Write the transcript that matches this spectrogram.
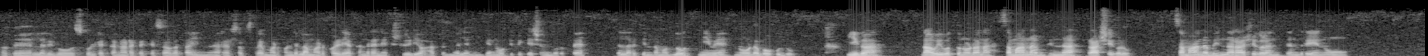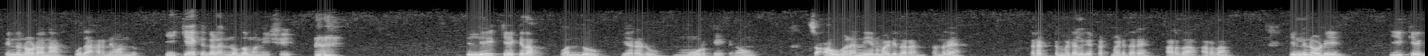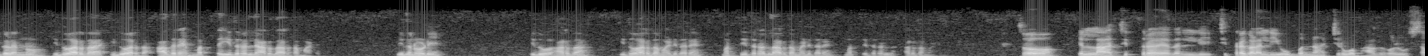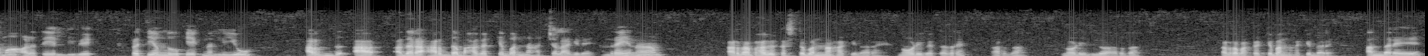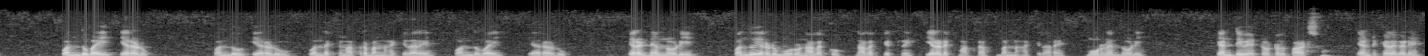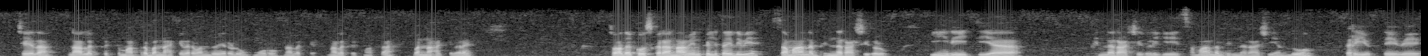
Okay, ಎಲ್ಲರಿಗೂ school tech ಕರ್ನಾಟಕಕ್ಕೆ ಸ್ವಾಗತ. ಇನ್ನು ಯಾರ್ಯಾರು ಸಬ್ಸ್ಕ್ರೈಬ್ ಮಾಡ್ಕೊಂಡಿಲ್ಲ, ಮಾಡ್ಕೊಳ್ಳಿ. ಯಾಕಂದರೆ ನೆಕ್ಸ್ಟ್ ವಿಡಿಯೋ ಹಾಕಿದ ಮೇಲೆ ನಿಮಗೆ ನೋಟಿಫಿಕೇಶನ್ ಬರುತ್ತೆ. ಎಲ್ಲರಿಗಿಂತ ಮೊದಲು ನೀವೇ ನೋಡಬಹುದು. ಈಗ ನಾವು ಇವತ್ತು ನೋಡೋಣ ಸಮಾನ ಭಿನ್ನ ರಾಶಿಗಳು. ಸಮಾನ ಭಿನ್ನ ರಾಶಿಗಳಂತಂದ್ರೆ ಏನು? ಇನ್ನು ನೋಡೋಣ ಉದಾಹರಣೆ ಒಂದು. ಈ ಕೇಕ್ಗಳನ್ನು ಗಮನಿಸಿ. ಇಲ್ಲಿ ಕೇಕ್ ಇದಾವೆ. ಒಂದು, ಎರಡು, ಮೂರು ಕೇಕ್ ಇದಾವೆ. ಸೊ ಅವುಗಳನ್ನು ಏನು ಮಾಡಿದ್ದಾರೆ ಅಂತಂದ್ರೆ ಕರೆಕ್ಟ್ ಮಿಡಲ್ಗೆ ಕಟ್ ಮಾಡಿದ್ದಾರೆ ಅರ್ಧ ಅರ್ಧ. ಇಲ್ಲಿ ನೋಡಿ, ಈ ಕೇಕ್ಗಳನ್ನು ಇದು ಅರ್ಧ ಇದು ಅರ್ಧ. ಆದರೆ ಮತ್ತೆ ಇದರಲ್ಲಿ ಅರ್ಧ ಅರ್ಧ ಮಾಡಿದೆ. ಇದು ನೋಡಿ, ಇದು ಅರ್ಧ ಇದು ಅರ್ಧ ಮಾಡಿದ್ದಾರೆ. ಮತ್ತೆ ಇದರಲ್ಲಿ ಅರ್ಧ ಮಾಡಿದ್ದಾರೆ. ಮತ್ತೆ ಇದರಲ್ಲಿ ಅರ್ಧ ಮಾಡಿದ್ದಾರೆ. ಸೊ ಎಲ್ಲಾ ಚಿತ್ರದಲ್ಲಿ, ಚಿತ್ರಗಳಲ್ಲಿಯೂ ಬಣ್ಣ ಹಚ್ಚಿರುವ ಭಾಗಗಳು ಸಮ ಅಳತೆಯಲ್ಲಿವೆ. ಪ್ರತಿಯೊಂದು ಕೇಕ್ನಲ್ಲಿಯೂ ಅರ್ಧ ಅದರ ಅರ್ಧ ಭಾಗಕ್ಕೆ ಬಣ್ಣ ಹಚ್ಚಲಾಗಿದೆ. ಅಂದ್ರೆ ಏನ? ಅರ್ಧ ಭಾಗಕ್ಕಷ್ಟು ಬಣ್ಣ ಹಾಕಿದ್ದಾರೆ. ನೋಡಿ ಬೇಕಾದ್ರೆ ಅರ್ಧ, ನೋಡಿ ಇಲ್ಲೂ ಅರ್ಧ ಅರ್ಧ ಭಾಗಕ್ಕೆ ಬಣ್ಣ ಹಾಕಿದ್ದಾರೆ. ಅಂದರೆ ಒಂದು ಬೈ ಎರಡು, ಒಂದು, ಎರಡು, ಒಂದಕ್ಕೆ ಮಾತ್ರ ಬಣ್ಣ ಹಾಕಿದ್ದಾರೆ. ಒಂದು ಬೈ ಎರಡು. ಎರಡನೇ ನೋಡಿ, ಒಂದು, ಎರಡು, ಮೂರು, ನಾಲ್ಕು ನಾಲ್ಕು ಇಟ್ರೆ ಎರಡಕ್ಕೆ ಮಾತ್ರ ಬಣ್ಣ ಹಾಕಿದ್ದಾರೆ. ಮೂರನೇದು ನೋಡಿ ಎಂಟಿವೆ ಟೋಟಲ್ ಪಾರ್ಟ್ಸು ಎಂಟು ಕೆಳಗಡೆ ಛೇದ, ನಾಲ್ಕಕ್ಕೆ ಮಾತ್ರ ಬಣ್ಣ ಹಾಕಿದ್ದಾರೆ. ಒಂದು, ಎರಡು, ಮೂರು ನಾಲ್ಕು ನಾಲ್ಕಕ್ಕೆ ಮಾತ್ರ ಬಣ್ಣ ಹಾಕಿದ್ದಾರೆ. ಸೊ ಅದಕ್ಕೋಸ್ಕರ ನಾವೇನು ಕಲಿತಾ ಇದ್ದೀವಿ? ಸಮಾನ ಭಿನ್ನ ರಾಶಿಗಳು. ಈ ರೀತಿಯ ಭಿನ್ನ ರಾಶಿಗಳಿಗೆ ಸಮಾನ ಭಿನ್ನ ರಾಶಿ ಎಂದು ಕರೆಯುತ್ತೇವೆ.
